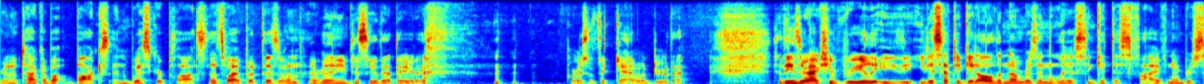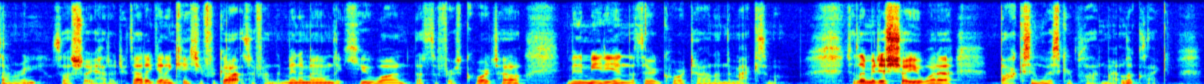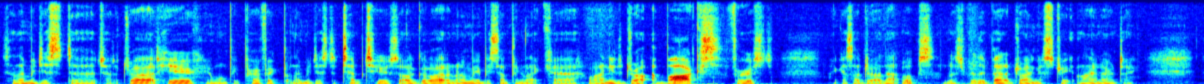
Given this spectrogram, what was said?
We're going to talk about box and whisker plots. That's why I put this one. I really need to see that data. of course, it's a cat would do that. So these are actually really easy. You just have to get all the numbers in a list and get this five number summary. So I'll show you how to do that again in case you forgot. So from the minimum, the Q1, that's the first quartile, the median, the third quartile, and the maximum. So let me just show you what a box and whisker plot might look like. So let me just uh, try to draw it here. It won't be perfect, but let me just attempt to. So I'll go, I don't know, maybe something like, uh, well, I need to draw a box first. I guess I'll draw that. Whoops, I'm just really bad at drawing a straight line, aren't I?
